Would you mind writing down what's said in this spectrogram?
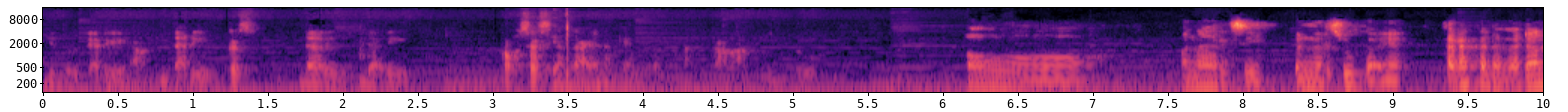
gitu dari dari kes, dari dari proses yang gak enak yang udah pernah kita alami itu Oh, menarik sih. Benar juga ya. Karena kadang-kadang,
